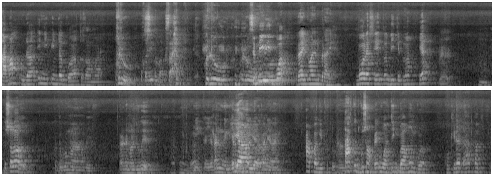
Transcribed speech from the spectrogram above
Tamam udah ini pindah gua ke kamar. Waduh, bukan itu bangsat. Waduh, waduh. Sendiri gua. Bray gimana nih Bray? Boleh sih itu dikit mah, ya. Nah, Terus kalau Kata gue mah apa ya? Ada malu juga ya? Nikah ya kan mimpi Iya, malu iya. kan ya kan? apa gitu tuh? Hmm. takut gue sampai "Wah, anjing bangun gue gue kira ada apa gitu.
